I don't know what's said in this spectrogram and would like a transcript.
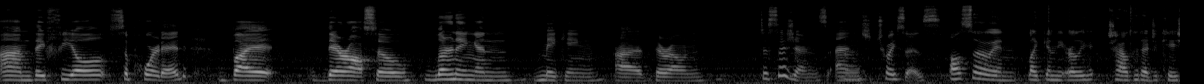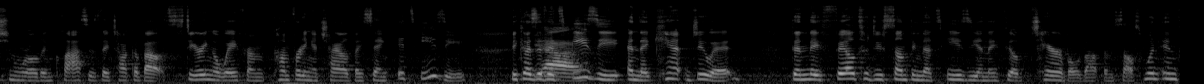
Um, they feel supported, but they're also learning and making uh, their own decisions and choices. Also, in like in the early childhood education world in classes, they talk about steering away from comforting a child by saying it's easy, because if Yeah. it's easy and they can't do it, then they fail to do something that's easy and they feel terrible about themselves. When in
